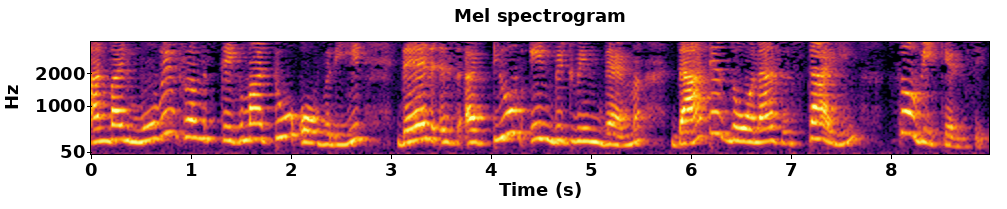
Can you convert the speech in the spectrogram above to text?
and while moving from stigma to ovary there is a tube in between them that is known as style. So we can see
